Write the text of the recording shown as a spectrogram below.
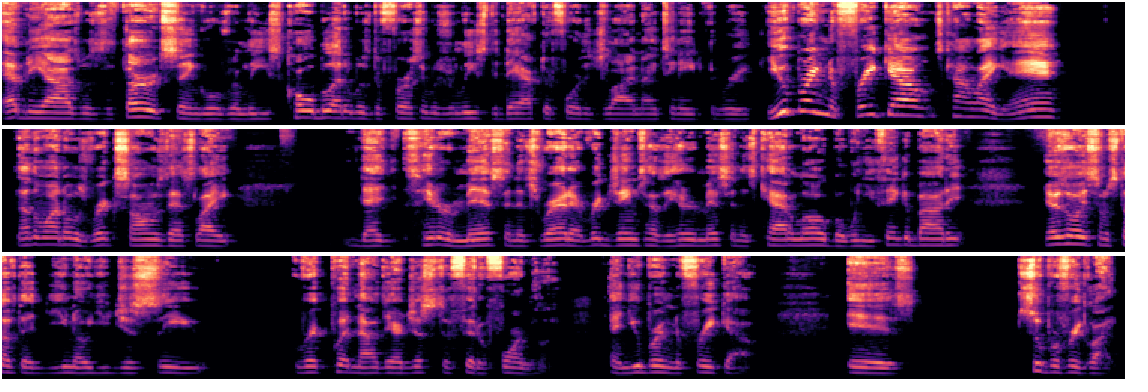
Ebony Eyes was the third single released. Cold Blooded was the first. It was released the day after 4th of July 1983. You Bring the Freak Out, it's kind of like, eh. Another one of those Rick songs that's like, that's hit or miss. And it's rare that Rick James has a hit or miss in his catalog. But when you think about it, there's always some stuff that, you know, you just see Rick putting out there just to fit a formula. And You Bring the Freak Out is super freak like.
